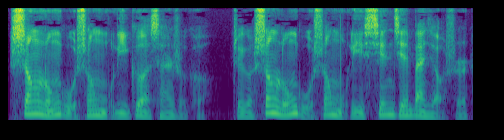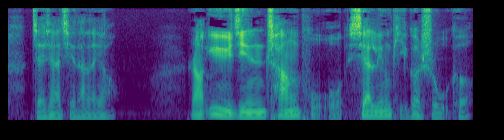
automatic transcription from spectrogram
生龙骨、生牡蛎各三十克，这个生龙骨、生牡蛎先煎半小时，再下其他的药。然后郁金、菖蒲、仙灵脾各十五克，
